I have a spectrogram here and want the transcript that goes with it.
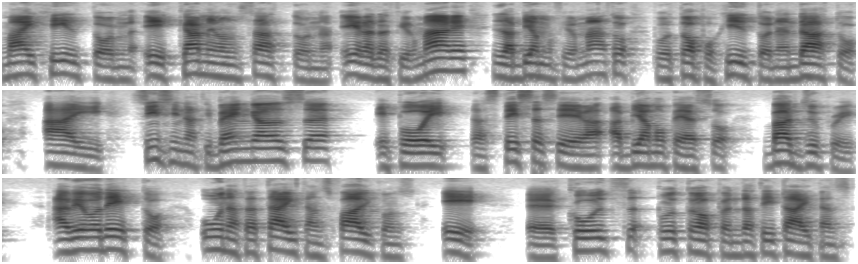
Mike Hilton e Cameron Sutton era da firmare, l'abbiamo firmato, purtroppo Hilton è andato ai Cincinnati Bengals e poi la stessa sera abbiamo perso Bud Dupree. Avevo detto una tra Titans, Falcons e eh, Colts, purtroppo è andata ai Titans.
